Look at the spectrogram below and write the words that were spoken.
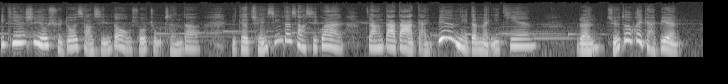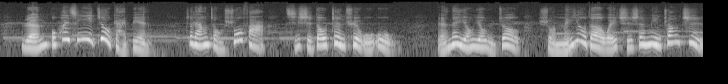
一天是由许多小行动所组成的，一个全新的小习惯将大大改变你的每一天。人绝对会改变，人不会轻易就改变。这两种说法其实都正确无误。人类拥有宇宙所没有的维持生命装置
